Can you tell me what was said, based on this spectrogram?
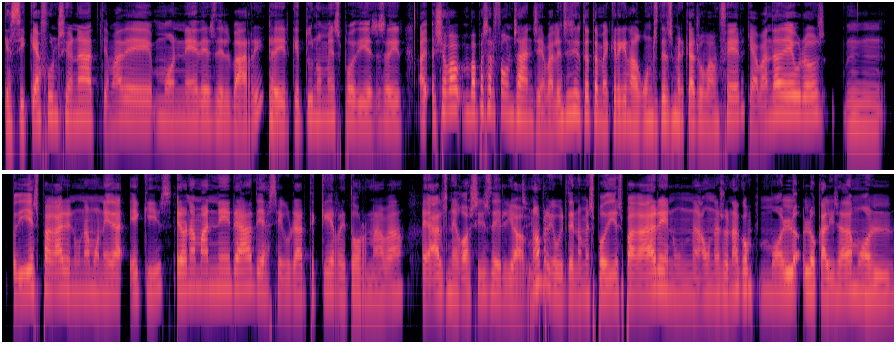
que sí que ha funcionat el tema de monedes del barri, és a dir, que tu només podies... És a dir, això va, va passar fa uns anys, eh? València ciutat també crec que en alguns dels mercats ho van fer, que a banda d'euros mm, podies pagar en una moneda X, era una manera d'assegurar-te que retornava eh, als negocis del lloc, Sí. no? Perquè vull dir, només podies pagar en una, una zona com molt lo- localitzada, molt...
